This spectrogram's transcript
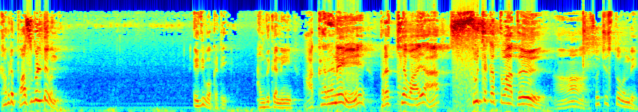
కాబట్టి పాసిబిలిటీ ఉంది. ఇది ఒకటి. అందుకని అకరణే ప్రత్యవాయ సూచకత్వాత్. ఆ, సూచిస్తూ ఉంది.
